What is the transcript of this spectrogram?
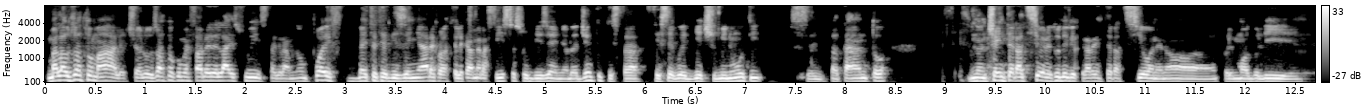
ma l'ha usato male, cioè l'ha usato come fare le live su Instagram. Non puoi metterti a disegnare con la telecamera fissa sul disegno, la gente ti, sta, ti segue 10 minuti, se fa tanto, non c'è interazione, tu devi creare interazione, no? In quel modo lì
